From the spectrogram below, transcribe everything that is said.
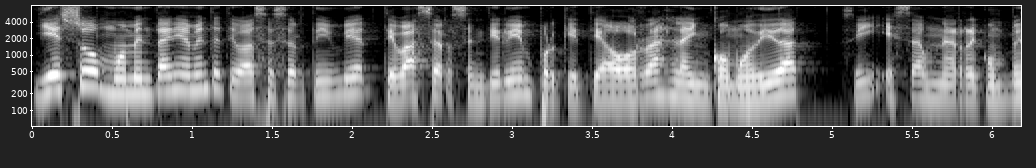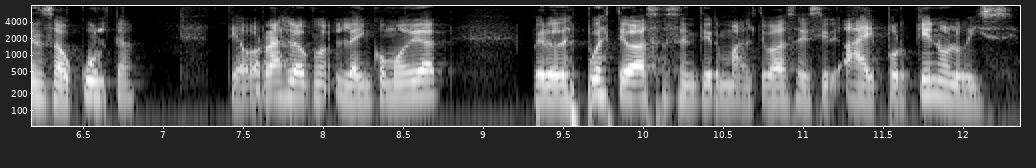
Y eso momentáneamente te va a hacer, bien, te va a hacer sentir bien porque te ahorras la incomodidad, ¿sí? Esa es una recompensa oculta. te ahorras la, incomodidad, pero después te vas a sentir mal, te vas a decir, ay, ¿por qué no lo hice?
